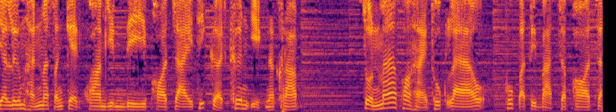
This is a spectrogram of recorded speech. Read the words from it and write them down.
อย่าลืมหันมาสังเกตความยินดีพอใจที่เกิดขึ้นอีกนะครับ ส่วนมากพอหายทุกข์แล้ว ผู้ปฏิบัติจะพอใจ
